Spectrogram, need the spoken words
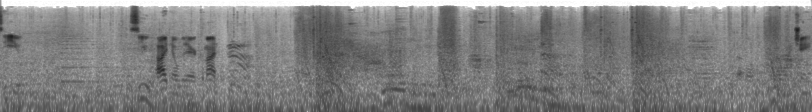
See you. See you hiding over there. Come on. I don't want to change.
